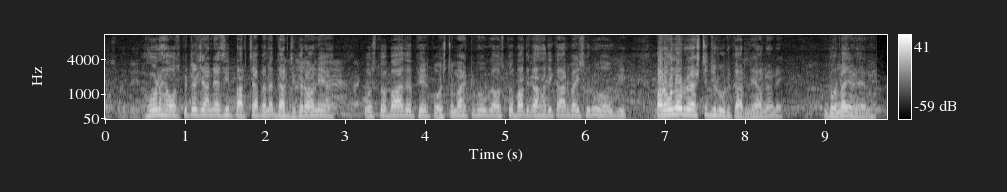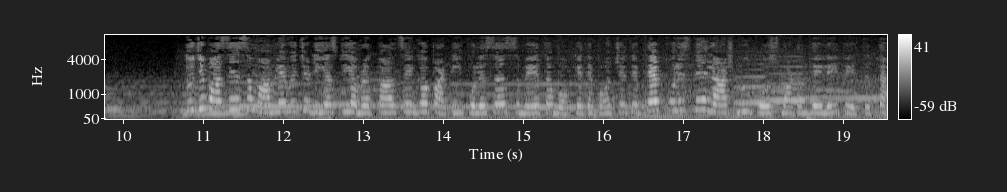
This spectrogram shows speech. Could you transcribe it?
ਹਸਪੀਟਲ ਭੇਜ ਹੁਣ ਹਸਪੀਟਲ ਜਾਂਦੇ ਅਸੀਂ ਪਰਚਾ ਪਹਿਲਾਂ ਦਰਜ ਕਰਾਉਨੇ ਆ ਉਸ ਤੋਂ ਬਾਅਦ ਫਿਰ ਪੋਸਟਮਾਰਟਮ ਹੋਊਗਾ ਉਸ ਤੋਂ ਬਾਅਦ ਗਾਹਾਂ ਦੀ ਕਾਰਵਾਈ ਸ਼ੁਰੂ ਹੋਊਗੀ। ਪਰ ਉਹਨਾਂ ਨੂੰ ਅਰੈਸਟ ਜ਼ਰੂਰ ਕਰ ਲਿਆ ਉਹਨਾਂ ਨੇ ਦੋਨਾਂ ਜਣਿਆਂ ਨੂੰ। ਦੂਜੇ ਪਾਸੇ ਇਸ ਮਾਮਲੇ ਵਿੱਚ DSP Amritpal Singh party police ਸਮੇਤ ਮੌਕੇ ਤੇ ਪਹੁੰਚੇ ਤੇ ਤੇ ਪੁਲਿਸ ਨੇ ਲਾਸ਼ ਨੂੰ ਪੋਸਟਮਾਰਟਮ ਦੇ ਲਈ ਭੇਜ ਦਿੱਤਾ।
